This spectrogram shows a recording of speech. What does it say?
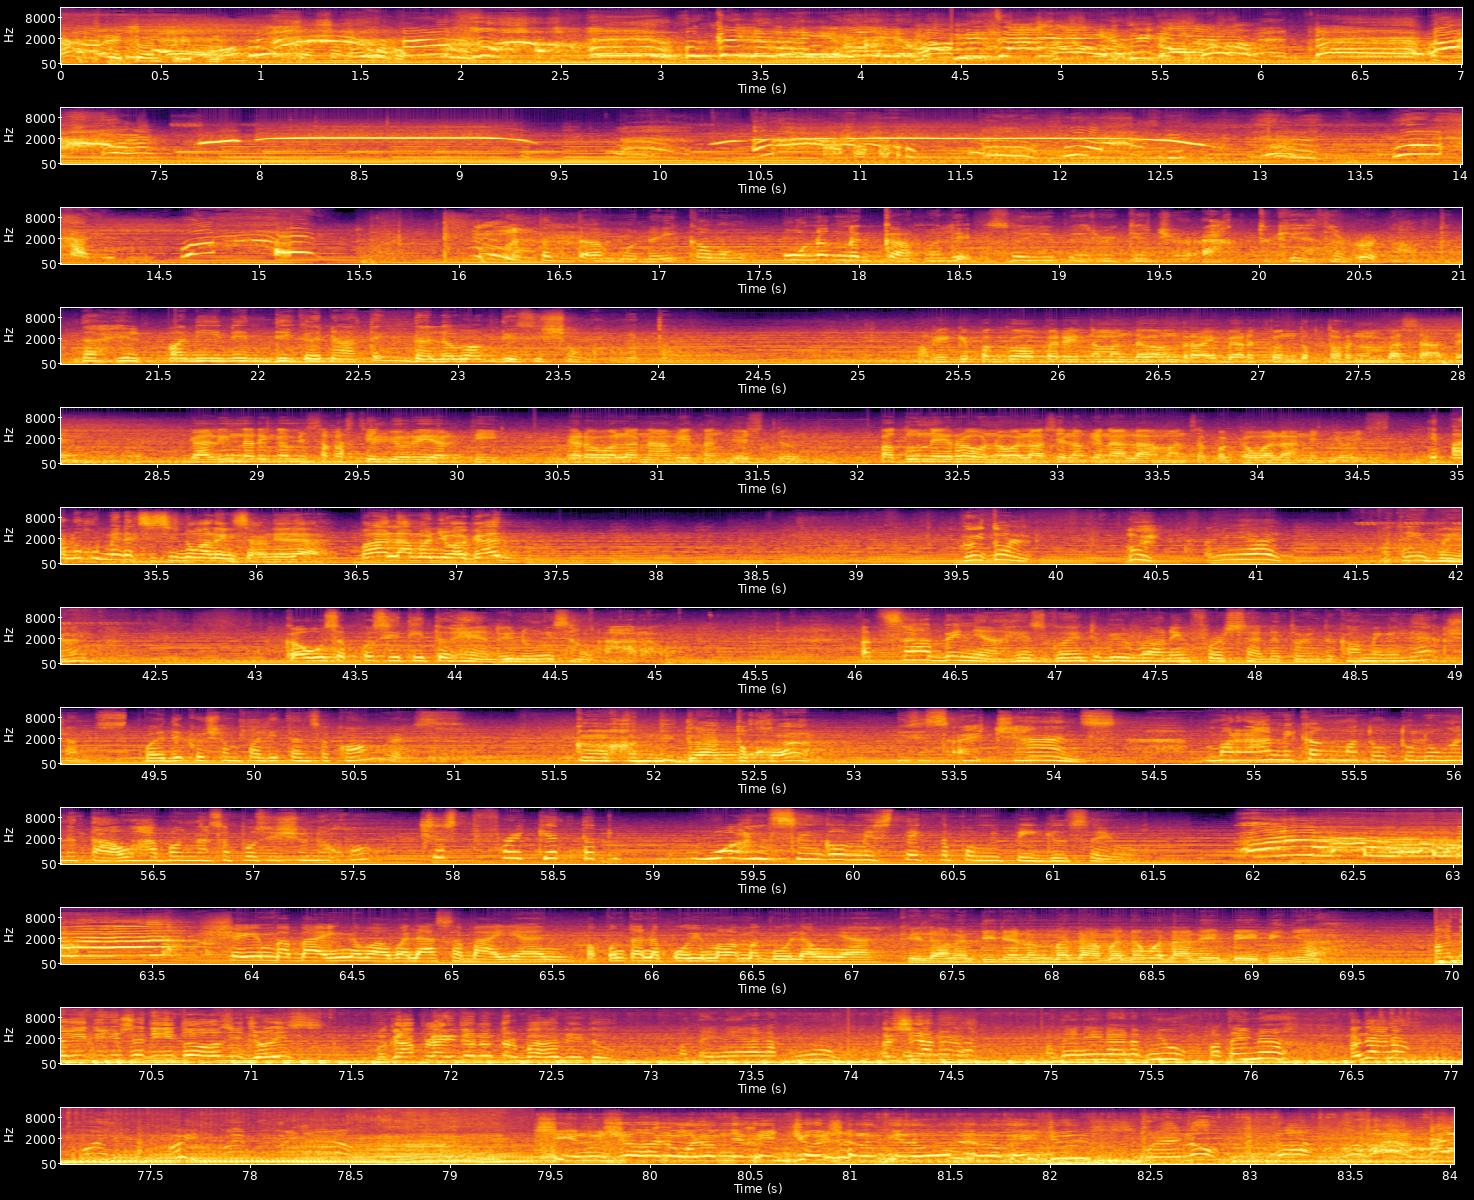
Ah, ito ang trip mo? Sasakay ako. Huwag ka naman yung ano mo sa akin! Ikaw, hindi ko alam! Tandaan mo na ikaw ang unang nagkamali. So you better get your act together, Ronaldo. Dahil paninindigan nating dalawang desisyon kong ito. Makikipag-cooperate naman daw ang driver at konduktor ng bus sa atin. Galing na rin kami sa Castillo Realty, pero wala nakakita ang Joyce doon. Patunay raw na wala silang kinalaman sa pagkawala ni Joyce. Eh, paano kung may nagsisinungaling sa kanila? Maalaman nyo agad? Hoy, Tol! Hoy! Ano yan? Patay ba yan? Kausap ko si Tito Henry nung isang araw. At sabi niya, he's going to be running for senator in the coming elections. Pwede ko siyang palitan sa Congress. Kakandidato ka? This is our chance. Marami kang matutulungan na tao habang nasa posisyon ako. Just forget that one single mistake na pumipigil sa'yo. Siya yung babaeng nawawala sa bayan. Papunta na po yung mga magulang niya. Kailangan din nilang malaman na wala na yung baby niya. Ang nakita nyo sa dito, si Joyce. Mag-apply doon ng trabaho dito. Patay na yung anak niyo. Ano sinabi mo? Patay na yung anak niyo. Patay na. Ano, ano? Hoy! Hoy! Hoy! Bumalik ka na lang! Sino siya? Anong alam niya kay Joyce? Anong ginawa niya kay Joyce? Preno! Ah! Ah!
